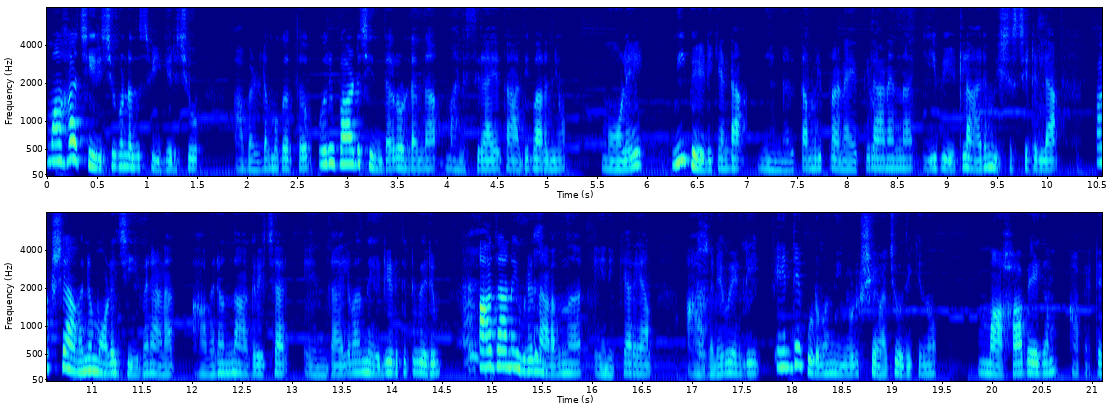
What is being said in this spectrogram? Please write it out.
മഹ അത് സ്വീകരിച്ചു. അവളുടെ മുഖത്ത് ഒരുപാട് ചിന്തകളുണ്ടെന്ന് മനസ്സിലായ ദാദി പറഞ്ഞു. മോളെ നീ പേടിക്കണ്ട. നിങ്ങൾ തമ്മിൽ പ്രണയത്തിലാണെന്ന് ഈ വീട്ടിൽ ആരും വിശ്വസിച്ചിട്ടില്ല. പക്ഷെ അവന് മോളെ ജീവനാണ്. അവനൊന്ന് ആഗ്രഹിച്ചാൽ എന്തായാലും അത് നേടിയെടുത്തിട്ട് വരും. അതാണ് ഇവിടെ നടന്നത്. എനിക്കറിയാം. അവന് വേണ്ടി എന്റെ കുടുംബം നിന്നോട് ക്ഷമ ചോദിക്കുന്നു. മഹാവേഗം അവരുടെ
